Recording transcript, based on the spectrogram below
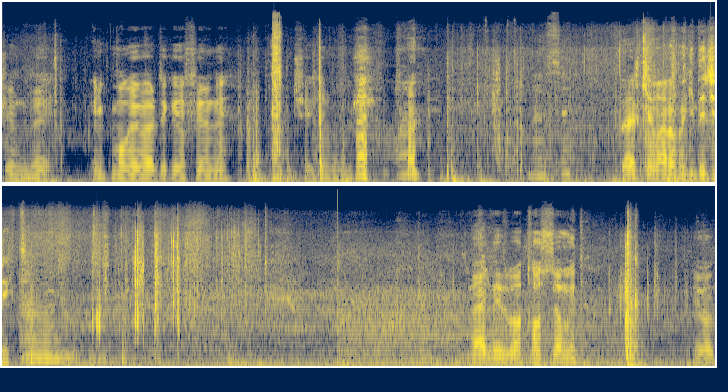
Şimdi ilk molayı verdik. El freni çekilmemiş. Nasıl? Derken araba gidecekti. Neredeyiz bu? Tosya mıydı? Yok.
